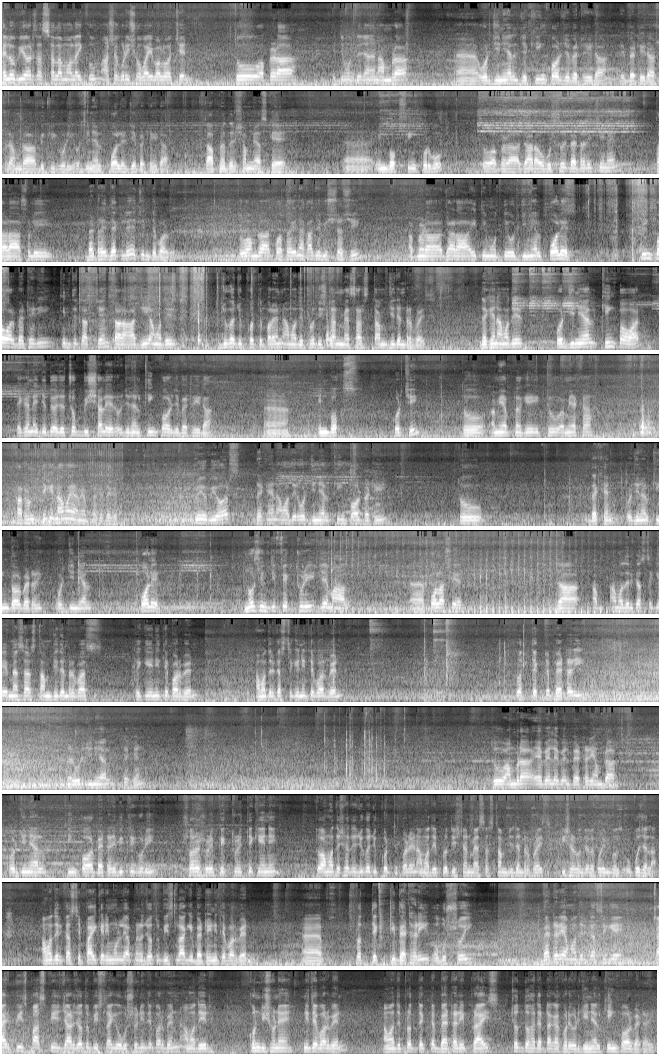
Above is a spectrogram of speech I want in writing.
Hello viewers আসসালামু আলাইকুম। আশা করি সবাই ভালো আছেন। তো আপনারা ইতিমধ্যে জানেন আমরা অরিজিনাল যে কিং পাওয়ার যে ব্যাটারিটা, এই ব্যাটারিটা আসলে আমরা বিক্রি করি অরিজিনাল পলের যে ব্যাটারিটা। তা আপনাদের সামনে আজকে ইনবক্সিং করব। তো আপনারা যারা অবশ্যই ব্যাটারি চেনেন, তারা আসলে ব্যাটারি দেখলে চিনতে পারবেন। তো আমরা কথাই না কাজে বিশ্বাসী। আপনারা যারা ইতিমধ্যে অরিজিনাল পলের কিং পাওয়ার ব্যাটারি কিনতে চাচ্ছেন, তারা আজই আমাদের যোগাযোগ করতে পারেন আমাদের প্রতিষ্ঠান মেসার্স তামজিদ এন্টারপ্রাইজ দেখেন আমাদের অরিজিনাল কিং পাওয়ার এখানে যে দু হাজার চব্বিশ সালের অরিজিনাল কিং পাওয়ার যে ব্যাটারিটা ইনবক্স করছি। তো আমি আপনাকে একটু, আমি একা কার্টুন থেকে নামাই, আমি আপনাকে দেখাচ্ছি। প্রিয় ভিওয়ার্স দেখেন আমাদের অরিজিনাল কিং পাওয়ার ব্যাটারি তো দেখেন original king power battery original পলের নরসিংদী ফ্যাক্টরি যে মাল পলাশের, যা আমাদের কাছ থেকে মেসার্স তামজিদ এন্টারপ্রাইজ থেকে নিতে পারবেন। আমাদের কাছ থেকে নিতে পারবেন। প্রত্যেকটা ব্যাটারি আপনার অরিজিনাল দেখেন। তো আমরা অ্যাভেলেবেল ব্যাটারি আমরা অরিজিনাল কিং পাওয়ার ব্যাটারি বিক্রি করি। সরাসরি ফ্যাক্টরি থেকে এনে তো আমাদের সাথে যোগাযোগ করতে পারেন আমাদের প্রতিষ্ঠান মেসাজ তামজিদ এন্টারপ্রাইজ কিশোরগঞ্জ জেলা, করিমগঞ্জ উপজেলা। আমাদের কাছে পাইকারি মূল্যে আপনারা যত পিস লাগে ব্যাটারি নিতে পারবেন। প্রত্যেকটি ব্যাটারি অবশ্যই। ব্যাটারি আমাদের কাছ থেকে চার পিস পাঁচ পিস যার যত পিস লাগে অবশ্যই নিতে পারবেন। আমাদের কন্ডিশনে নিতে পারবেন। আমাদের প্রত্যেকটা ব্যাটারি প্রাইস চোদ্দ হাজার টাকা করে অরিজিনাল কিং পাওয়ার ব্যাটারি।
